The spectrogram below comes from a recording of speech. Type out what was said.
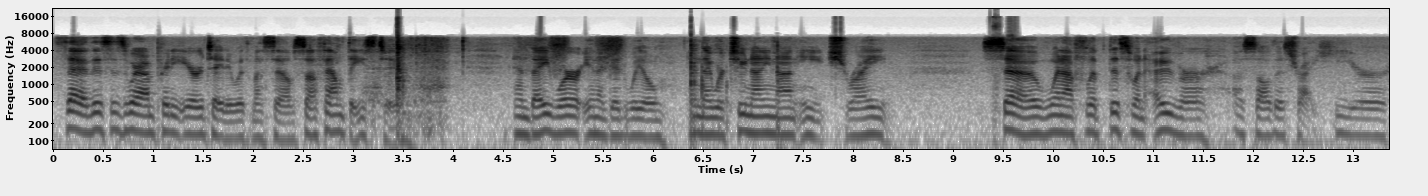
So this is where I'm pretty irritated with myself. So I found these two. And they were in a Goodwill. And they were $2.99 each, right? So when I flipped this one over, I saw this right here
